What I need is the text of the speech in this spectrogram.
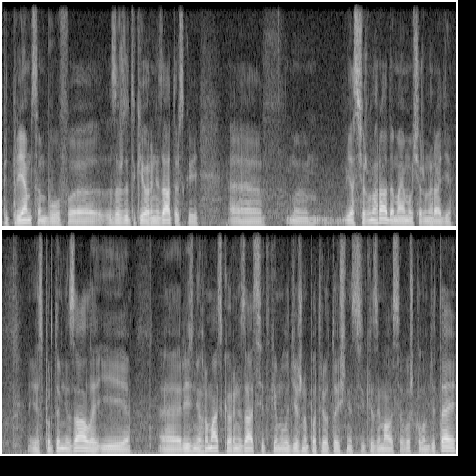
підприємцем був, е, завжди такий організаторський. Я з Червонограда, маємо в Червонограді і спортивні зали, і різні громадські організації, такі молодіжно-патріотичні, які займалися вишколом дітей,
